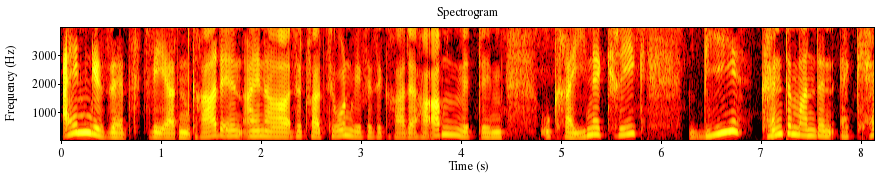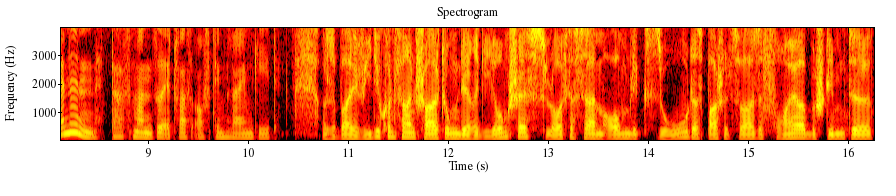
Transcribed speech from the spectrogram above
eingesetzt werden, gerade in einer Situation, wie wir sie gerade haben mit dem Ukraine-Krieg. Wie könnte man denn erkennen, dass man so etwas auf dem Leim geht? Also bei Videokonferenzschaltungen der Regierungschefs läuft das ja im Augenblick so, dass beispielsweise vorher bestimmte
